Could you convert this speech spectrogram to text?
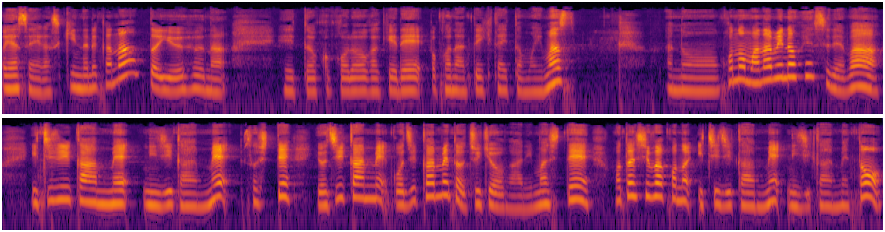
お野菜が好きになるかなというふうなえっ、と心がけで行っていきたいと思います。あのーこの学びのフェスでは1時間目2時間目そして4時間目5時間目と授業がありまして私はこの1時間目2時間目と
